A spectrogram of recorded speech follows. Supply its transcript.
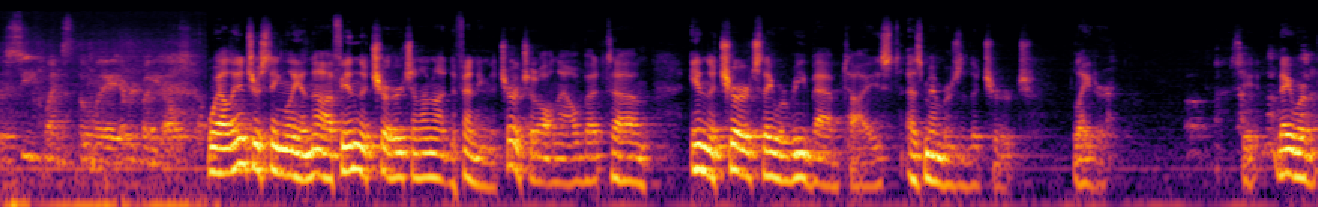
the sequence the way everybody else does? well, interestingly enough, in the church, and I'm not defending the church at all now, but um, in the church, they were rebaptized as members of the church later. See, they were,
